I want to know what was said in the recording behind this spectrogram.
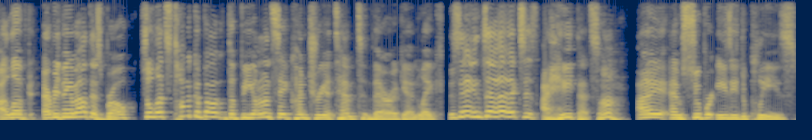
I loved everything about this, bro. So let's talk about the Beyonce country attempt there again. Like, this ain't Texas. I hate that song. I am super easy to please,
